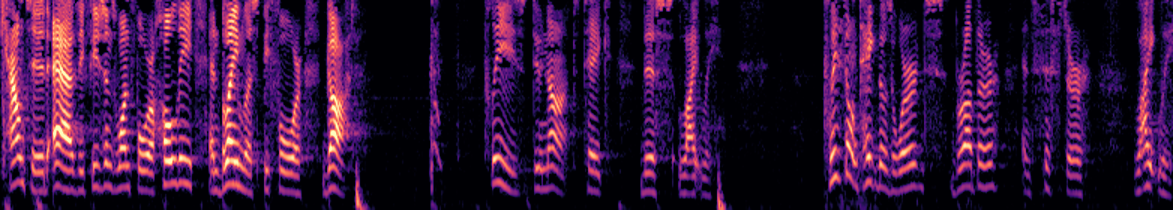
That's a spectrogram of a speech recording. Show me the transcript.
Counted as, Ephesians 1 4, holy and blameless before God. Please do not take this lightly. Please don't take those words, brother and sister lightly.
